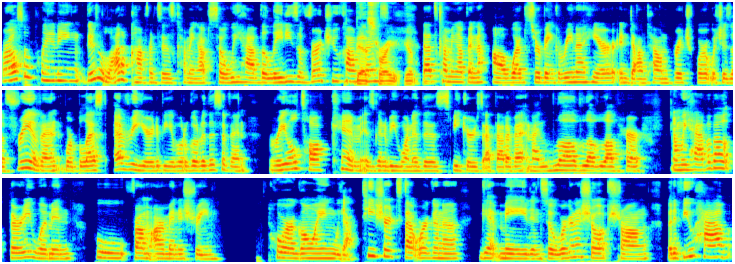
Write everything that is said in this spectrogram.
We're also planning, there's a lot of conferences coming up. So we have the Ladies of Virtue conference. That's right. Yep. That's coming up in uh, Webster Bank Arena here in downtown Bridgeport, which is a free event. We're blessed every year to be able to go to this event. Real Talk Kim is going to be one of the speakers at that event. And I love, love, love her. And we have about 30 women who from our ministry who are going. We got t-shirts that we're going to get made. And so we're going to show up strong. But if you have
